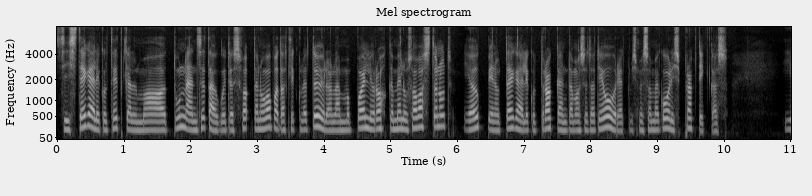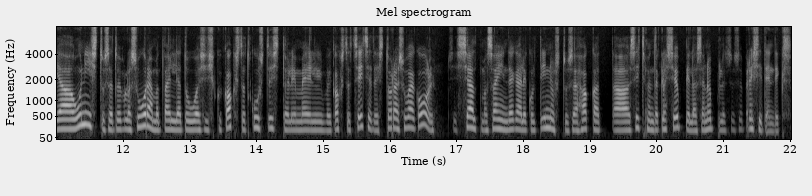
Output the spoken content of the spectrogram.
siis tegelikult hetkel ma tunnen seda, kuidas tänu vabatahtlikule tööle olen ma palju rohkem elus avastanud ja õppinud tegelikult rakendama seda teooriat, mis me saame koolis praktikas. ja unistused võib-olla suuremad välja tuua, siis kui kaks tuhat kuusteist oli meil või kaks tuhat seitseteist tore suvekool, siis sealt ma sain tegelikult innustuse hakata seitsmenda klassi õpilasena õpilasuse presidendiks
